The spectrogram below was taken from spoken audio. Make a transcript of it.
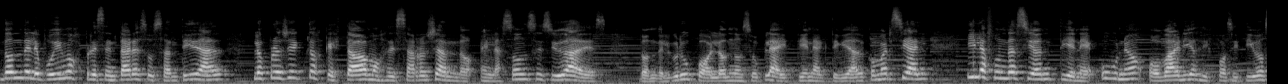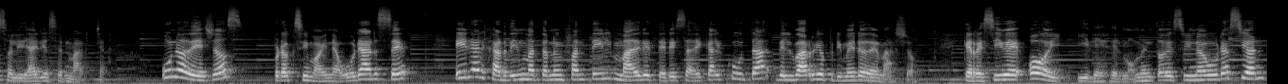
donde le pudimos presentar a su santidad los proyectos que estábamos desarrollando en las 11 ciudades donde el grupo London Supply tiene actividad comercial y la fundación tiene uno o varios dispositivos solidarios en marcha. Uno de ellos, próximo a inaugurarse, era el Jardín Materno Infantil Madre Teresa de Calcuta del barrio Primero de Mayo que recibe hoy y desde el momento de su inauguración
